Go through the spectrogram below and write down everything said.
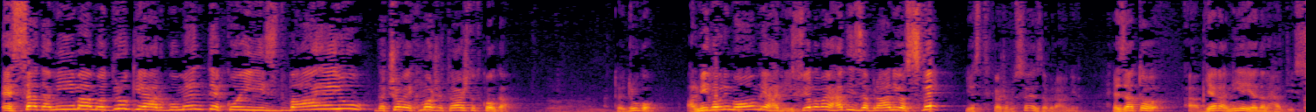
E sada mi imamo druge argumente koji izdvajaju da čovjek može tražiti od koga? To je drugo. Ali mi govorimo o ovome hadisu. Je li ovaj hadis zabranio sve? Jeste, kažemo, sve je zabranio. E zato vjera nije jedan hadis.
